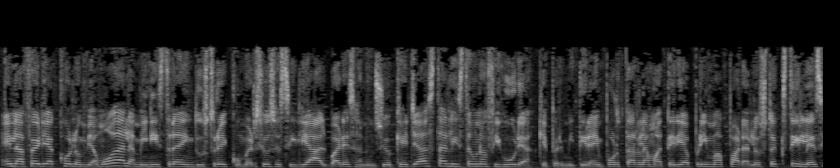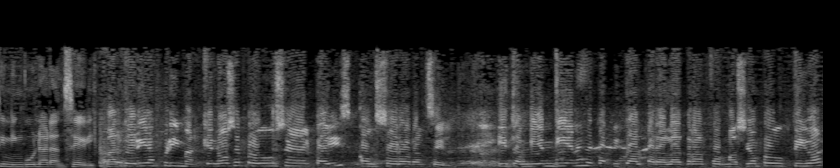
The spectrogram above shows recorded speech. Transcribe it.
En la Feria Colombia Moda, la ministra de Industria y Comercio Cecilia Álvarez anunció que ya está lista una figura que permitirá importar la materia prima para los textiles sin ningún arancel. Materias primas que no se producen en el país con cero arancel. Y también bienes de capital para la transformación productiva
